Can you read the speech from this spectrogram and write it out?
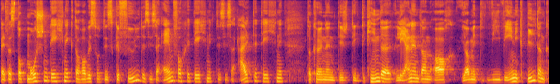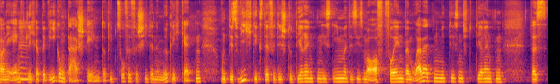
bei der Stop-Motion-Technik, da habe ich so das Gefühl, das ist eine einfache Technik, das ist eine alte Technik. Da können die, die, die Kinder lernen dann auch, ja, mit wie wenig Bildern kann ich eigentlich mhm. eine Bewegung darstellen. Da gibt es so viele verschiedene Möglichkeiten. Und das Wichtigste für die Studierenden ist immer, das ist mir aufgefallen beim Arbeiten mit diesen Studierenden, dass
